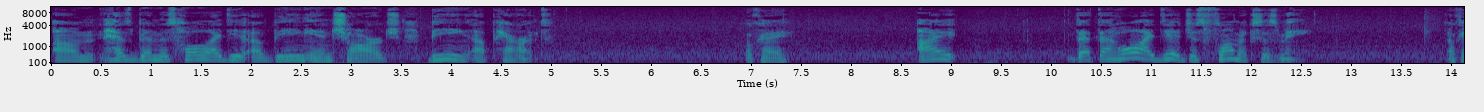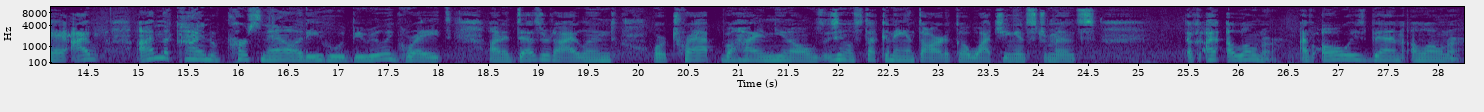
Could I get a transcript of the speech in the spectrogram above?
Um, has been this whole idea of being in charge, being a parent. Okay, I that that whole idea just flummoxes me. Okay, I'm I'm the kind of personality who would be really great on a desert island or trapped behind, you know, you know, stuck in Antarctica watching instruments. A, a loner. I've always been a loner.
